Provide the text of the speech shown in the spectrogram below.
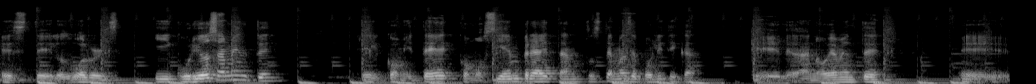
este, los Wolverines. Y curiosamente, el comité, como siempre hay tantos temas de política que le dan obviamente eh,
